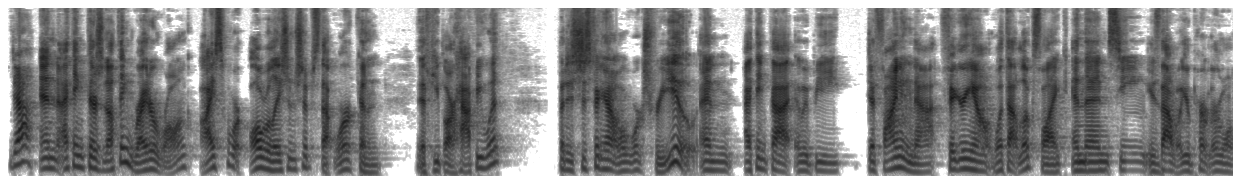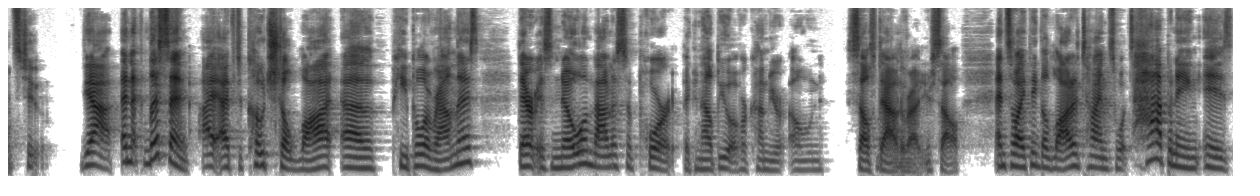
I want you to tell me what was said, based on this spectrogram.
yeah. And I think there's nothing right or wrong. I support all relationships that work and that people are happy with, but it's just figuring out what works for you. And I think that it would be defining that, figuring out what that looks like, and then seeing is that what your partner wants too. Yeah. And listen, I, I've coached a lot of people around this. There is no amount of support that can help you overcome your own self doubt about yourself. And so I think a lot of times what's happening is,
